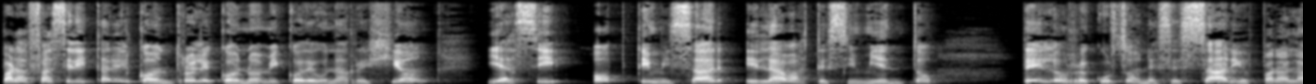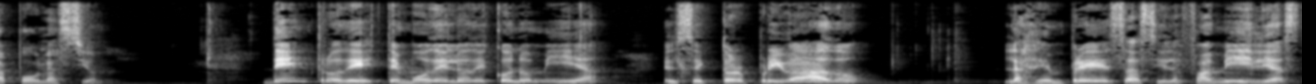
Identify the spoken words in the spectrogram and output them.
Para facilitar el control económico de una región, y así optimizar el abastecimiento de los recursos necesarios para la población. Dentro de este modelo de economía, el sector privado, las empresas y las familias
